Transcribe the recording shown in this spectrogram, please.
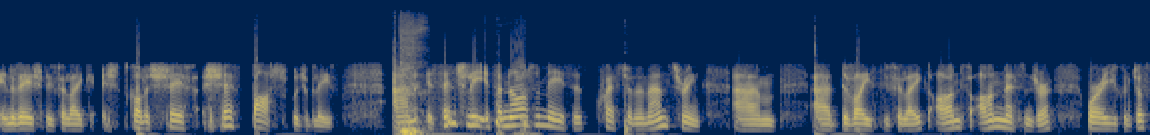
innovation, if you like. It's called a chef, a chef bot, would you believe? And essentially, it's an automated question and answering um, uh, device, if you like, on on Messenger, where you can just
